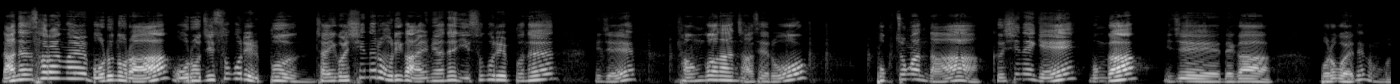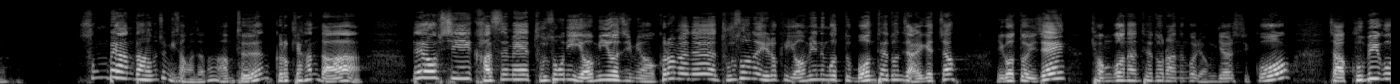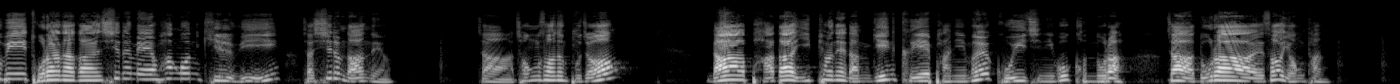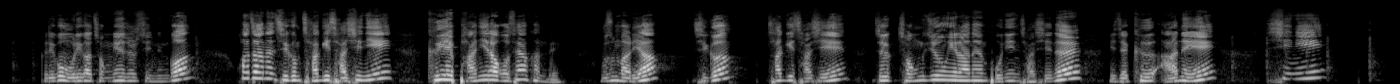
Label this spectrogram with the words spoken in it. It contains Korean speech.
나는 사랑을 모르노라 오로지 수구릴 뿐. 자, 이걸 신으로 우리가 알면은 이 수구릴 뿐은 이제 경건한 자세로 복종한다. 그 신에게 뭔가 이제 내가 뭐라고 해야 돼 그런 걸 숭배한다 하면 좀 이상하잖아. 아무튼 그렇게 한다. 때없이 가슴에 두 손이 여미어지며 그러면은 두 손을 이렇게 여미는 것도 뭔 태도인지 알겠죠? 이것도 이제 경건한 태도라는 걸 연기할 수 있고 자 구비구비 돌아나간 시름의 황혼 길 위 자 시름 나왔네요 자 정서는 부정 나 바다 이편에 남긴 그의 반임을 고이 지니고 건노라 자 노라에서 영탄 그리고 우리가 정리해 줄 수 있는 건 화자는 지금 자기 자신이 그의 반이라고 생각한대 무슨 말이야? 지금 자기 자신, 즉 정지용이라는 본인 자신을 이제 그 안에 신이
